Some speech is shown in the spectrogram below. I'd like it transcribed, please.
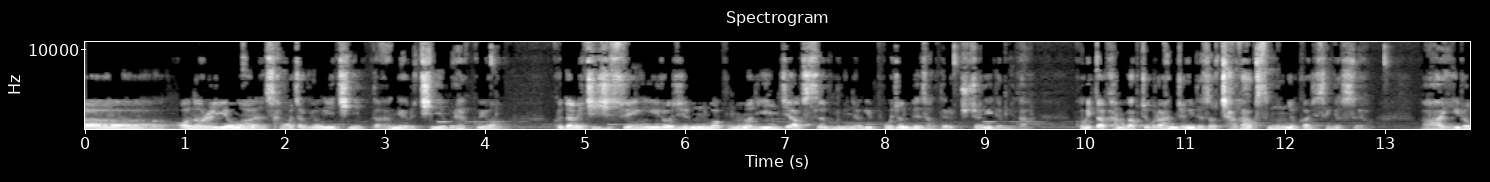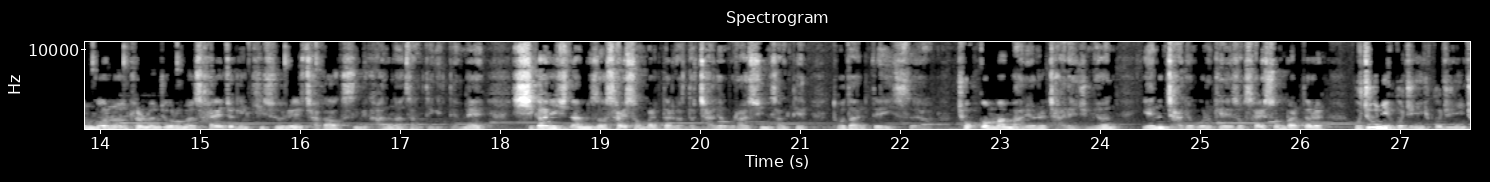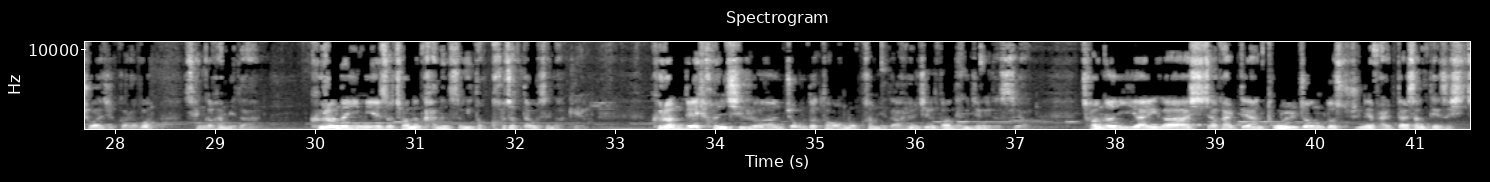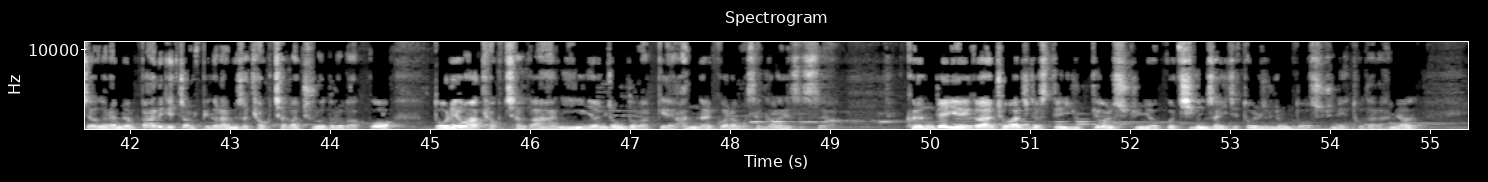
언어를 이용한 상호작용이 진입 단계로 진입을 했고요. 그 다음에 지시 수행이 이루어지는 거 보면 인지학습 능력이 보존된 상태로 추정이 됩니다. 거기다 감각적으로 안정이 돼서 자가학습 능력까지 생겼어요. 아 이런 거는 결론적으로 보면 사회적인 기술의 자가학습이 가능한 상태이기 때문에 시간이 지나면서 사회성 발달을 갖다 자력을 할 수 있는 상태에 도달돼 있어요. 조건만 마련을 잘해주면 얘는 자력으로 계속 사회성 발달을 꾸준히 꾸준히 꾸준히 좋아질 거라고 생각합니다. 그런 의미에서 저는 가능성이 더 커졌다고 생각해요. 그런데 현실은 조금 더더 엄혹합니다. 현실은 더 냉정해졌어요. 저는 이 아이가 시작할 때 한 돌 정도 수준의 발달 상태에서 시작을 하면 빠르게 점핑을 하면서 격차가 줄어들어 갔고 또래와 격차가 한 2년 정도밖에 안 날 거라고 생각을 했었어요. 그런데 얘가 좋아지셨을 때 6개월 수준이었고 지금서 이제 돌 정도 수준에 도달하면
